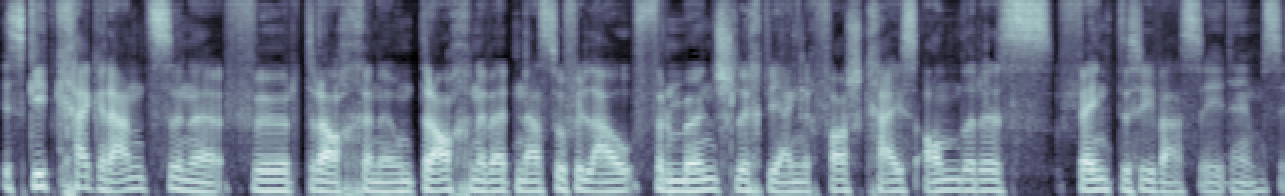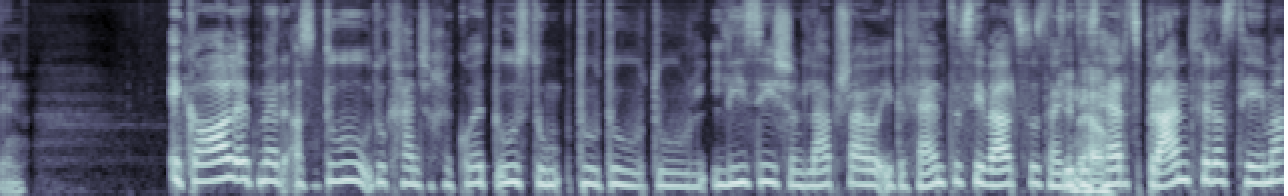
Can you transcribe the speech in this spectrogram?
es gibt keine Grenzen für Drachen und Drachen werden auch so viel auch vermenschlicht wie eigentlich fast kein anderes Fantasy-Wesen in dem Sinn. Egal, ob man, also du, du kennst dich ja gut aus, du, du, du, du liest und lebst auch in der Fantasy-Welt sozusagen, genau. dein Herz brennt für das Thema.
